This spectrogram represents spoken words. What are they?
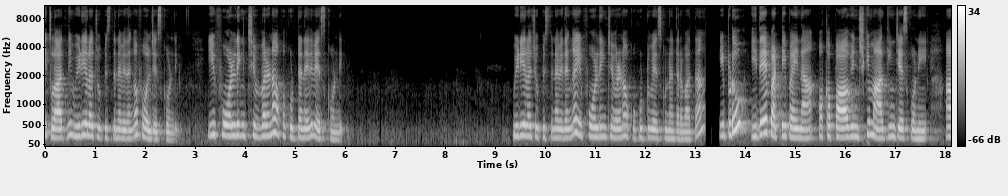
ఈ క్లాత్ని వీడియోలో చూపిస్తున్న విధంగా ఫోల్డ్ చేసుకోండి. ఈ ఫోల్డింగ్ చివరన ఒక కుట్ అనేది వేసుకోండి. వీడియోలో చూపిస్తున్న విధంగా ఈ ఫోల్డింగ్ చివరన ఒక కుట్టు వేసుకున్న తర్వాత ఇప్పుడు ఇదే పట్టీ పైన ఒక పావించుకి మార్కింగ్ చేసుకొని ఆ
